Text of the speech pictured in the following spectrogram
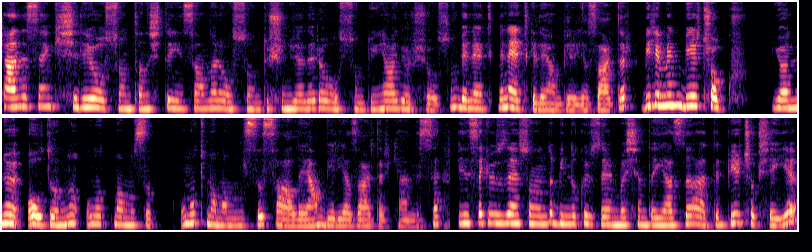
kendisinin kişiliği olsun, tanıştığı insanlar olsun, düşünceleri olsun, dünya görüşü olsun beni, et, beni etkileyen bir yazardır. Bilimin birçok yönlü olduğunu unutmamızı unutmamamızı sağlayan bir yazardır kendisi. 1800'lerin sonunda 1900'lerin başında yazdığı halde birçok şeyi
